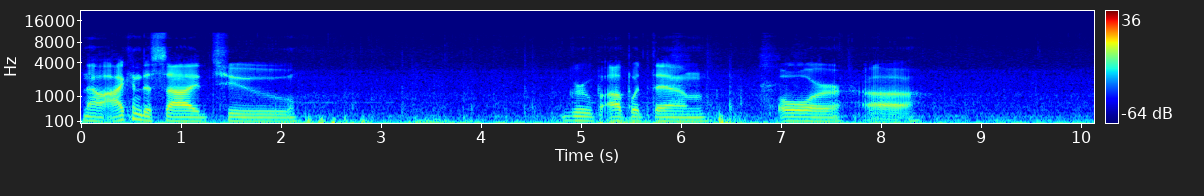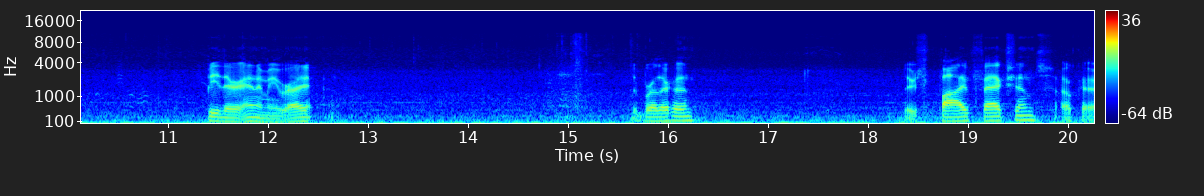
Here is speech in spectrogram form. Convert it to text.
Now I can decide to group up with them or uh, be their enemy, right? The Brotherhood? There's five factions? Okay.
